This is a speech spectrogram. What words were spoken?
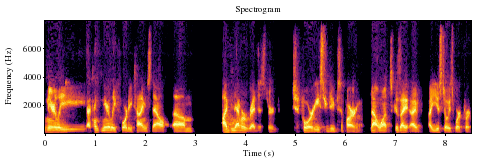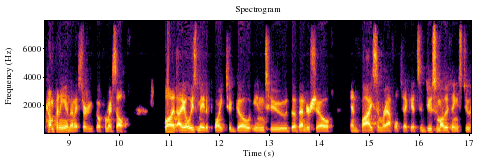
nearly, I think, nearly 40 times now. Um, I've never registered for Easter Jeep Safari, not once, because I, I I used to always work for a company, and then I started to go for myself. But I always made a point to go into the vendor show and buy some raffle tickets and do some other things to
